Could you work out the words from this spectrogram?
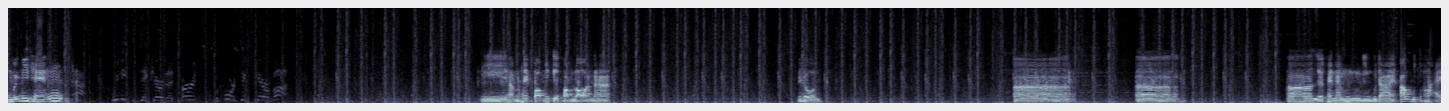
ผมไม่มีแทงนี่ทำให้ป๊อปไม่เกิดความร้อนนะฮะ ไม่โดน อ่า อ่า อ่า เหลือแค่นั้นมึงยิงกูได้ เอ้า กูตาย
